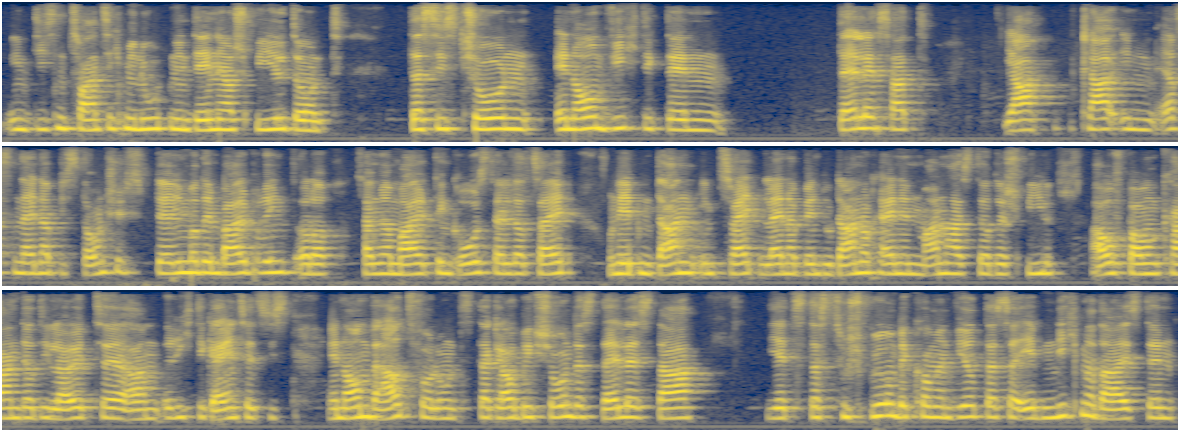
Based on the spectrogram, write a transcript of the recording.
in diesen 20 Minuten, in denen er spielt und das ist schon enorm wichtig, denn Dallas hat, ja, klar, im ersten Lineup ist Doncic, der immer den Ball bringt, oder sagen wir mal den Großteil der Zeit. Und eben dann im zweiten Lineup, wenn du da noch einen Mann hast, der das Spiel aufbauen kann, der die Leute ähm, richtig einsetzt, ist enorm wertvoll. Und da glaube ich schon, dass Dallas da jetzt das zu spüren bekommen wird, dass er eben nicht mehr da ist, denn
